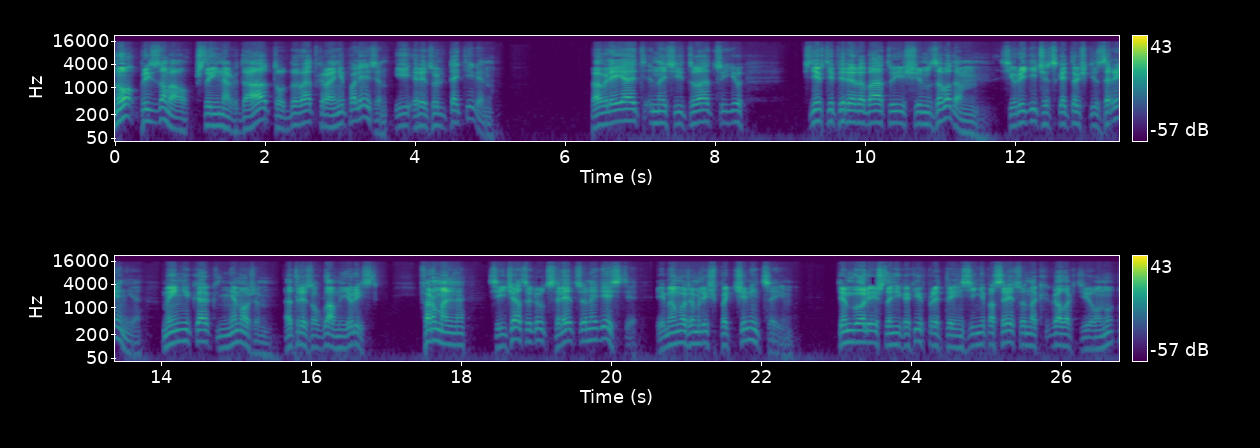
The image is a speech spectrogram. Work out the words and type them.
но признавал, что иногда тот бывает крайне полезен и результативен. Повлиять на ситуацию с нефтеперерабатывающим заводом с юридической точки зрения мы никак не можем, отрезал главный юрист. Формально сейчас идут следственные действия, и мы можем лишь подчиниться им. Тем более, что никаких претензий непосредственно к Галактиону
